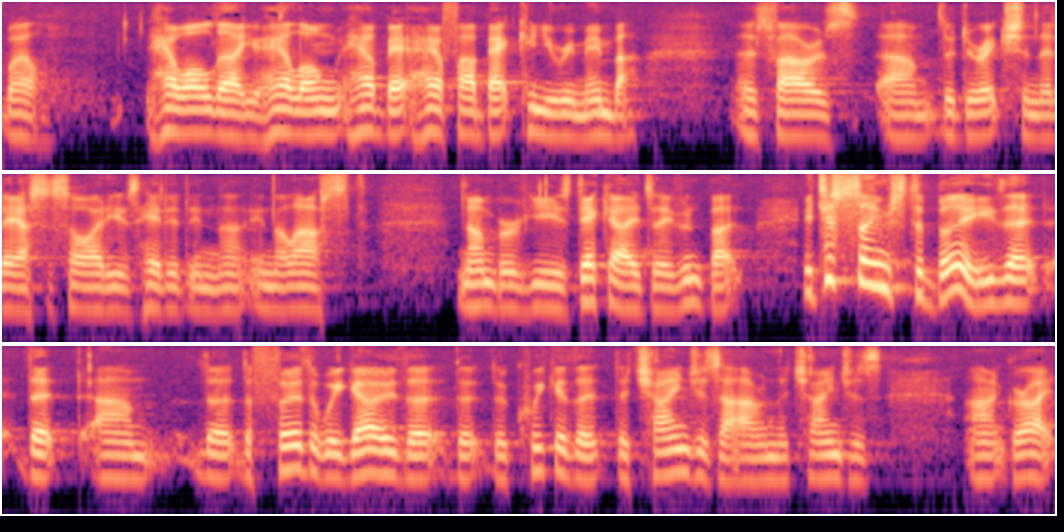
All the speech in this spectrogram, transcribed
well, how old are you? How long, how, ba- how far back can you remember as far as um, the direction that our society is headed in the, in the last number of years, decades even? But it just seems to be that, that um, the, the further we go, the, the, the quicker the, the changes are, and the changes aren't great.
